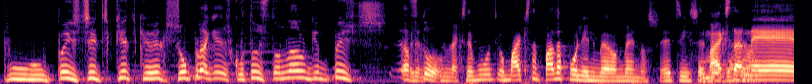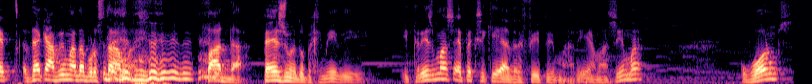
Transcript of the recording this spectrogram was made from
που παίζεις έτσι και έτσι και έχεις όπλα και σκοτώνεις τον άλλον και παίζεις αυτό. Εντάξει, να πούμε ότι ο Μάκης ήταν πάντα πολύ ενημερωμένος. Ο Μάκης ήταν ε, 10 βήματα μπροστά μας. Πάντα. Παίζουμε το παιχνίδι οι τρεις μας, έπαιξε και η αδερφή του η Μαρία μαζί μας, Worms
